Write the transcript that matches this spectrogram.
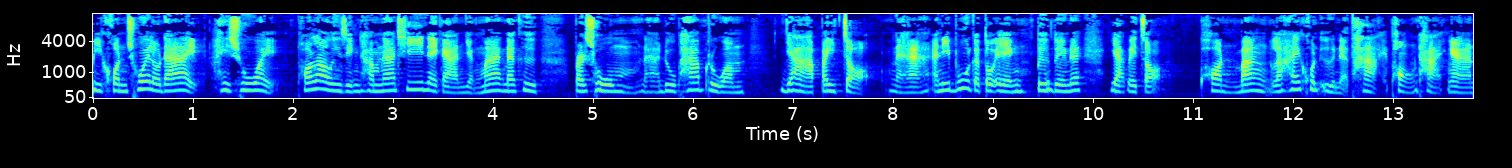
มีคนช่วยเราได้ให้ช่วย เพราะเราจริงๆทำหน้าที่ในการอย่างมากนะคือ ประชุมนะดูภาพรวม อย่าไปเจาะนะคะอันนี้พูดกับตัวเองเตือนตัวเองด้วยอย่าไปเจาะ ผ่อนบ้าง แล้วให้คนอื่นเนี่ยถ่ายผ่องถ่ายงาน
